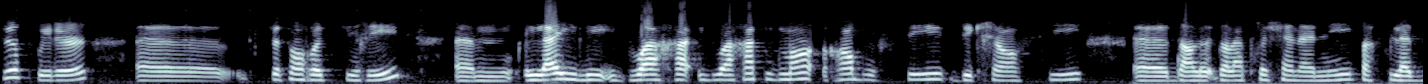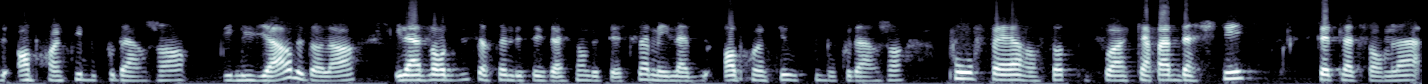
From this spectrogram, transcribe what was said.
sur Twitter euh, se sont retirés. Euh, là, il, doit rapidement rembourser des créanciers euh, dans, dans la prochaine année parce qu'il a dû emprunter beaucoup d'argent, des milliards de dollars. Il a vendu certaines de ses actions de Tesla, mais il a dû emprunter aussi beaucoup d'argent pour faire en sorte qu'il soit capable d'acheter cette plateforme-là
